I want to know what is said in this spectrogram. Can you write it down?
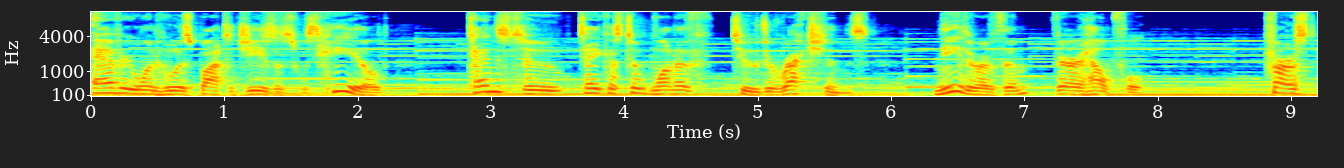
everyone who was brought to Jesus was healed, tends to take us to one of two directions, neither of them very helpful. First,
